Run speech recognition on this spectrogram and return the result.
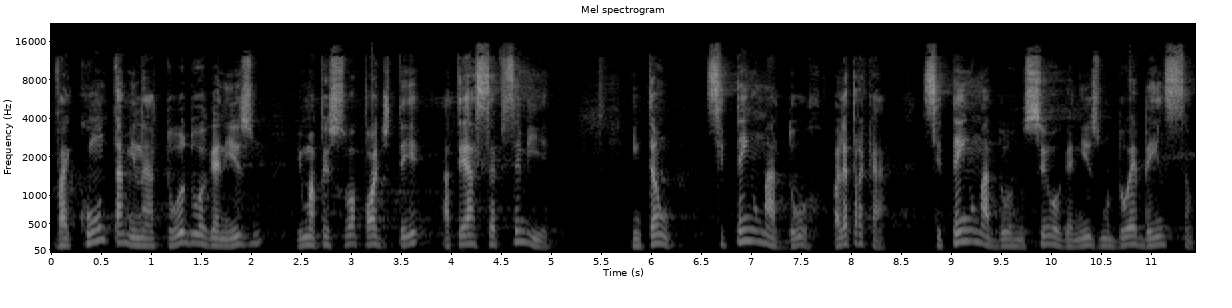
vai contaminar todo o organismo e uma pessoa pode ter até a sepsemia. Então, se tem uma dor, olha para cá, se tem uma dor no seu organismo, dor é bênção.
